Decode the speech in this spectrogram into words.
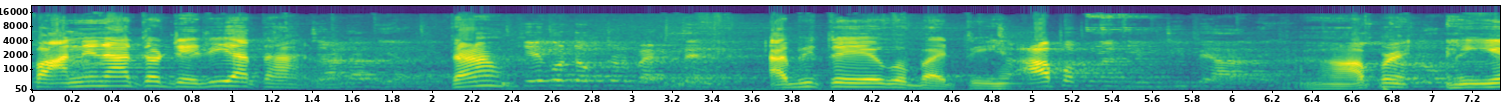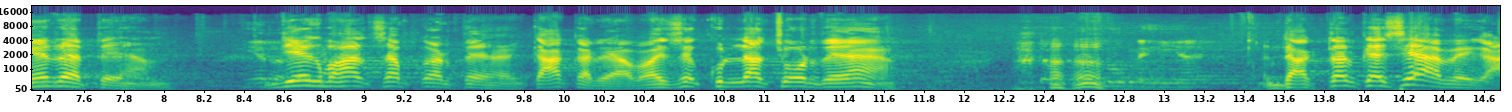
पानी ना तो डेली आता है। ज़्यादा भी आता है। डॉक्टर बैठते हैं? अभी तो एगो बैठती हैं। आप अपना ड्यूटी पे आ गए। हाँ अपने ये रहते हैं हम। देखभाल सब करते हैं। क्या करें? अब ऐसे खुला छोड़ दे। आए। डॉक्टर कैसे आवेगा?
